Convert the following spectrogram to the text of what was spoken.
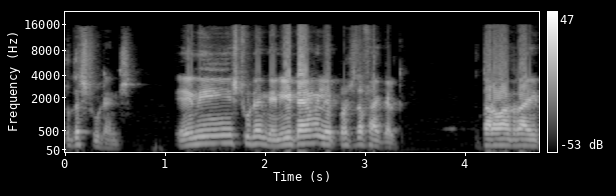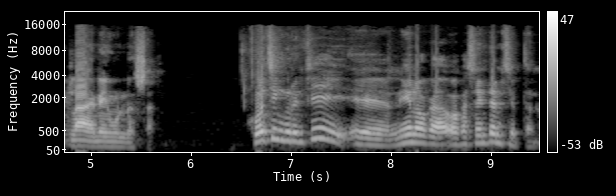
to the students. Any student, anytime will approach the faculty. తర్వాత రా ఇట్లా అనే ఉండదు సార్. కోచింగ్ గురించి నేను ఒక ఒక సెంటెన్స్ చెప్తాను.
